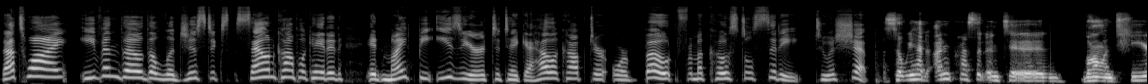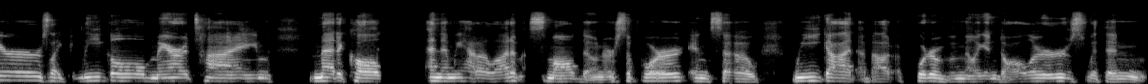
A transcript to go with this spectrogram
That's why, even though the logistics sound complicated, it might be easier to take a helicopter or boat from a coastal city to a ship. So we had unprecedented volunteers like legal, maritime, medical. And then we had a lot of small donor support. And so we got about a quarter of a million dollars within,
